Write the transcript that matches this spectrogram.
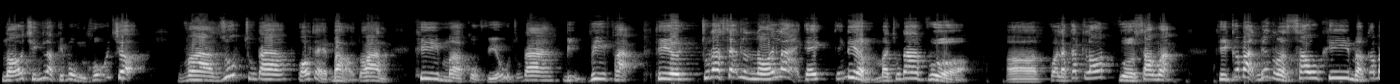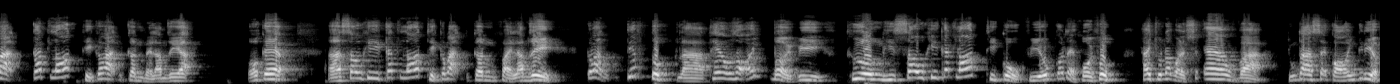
nó chính là cái vùng hỗ trợ và giúp chúng ta có thể bảo toàn khi mà cổ phiếu của chúng ta bị vi phạm. Thì chúng ta sẽ nói lại cái cái điểm mà chúng ta vừa uh, gọi là cắt lót vừa xong ạ. Thì các bạn biết là sau khi mà các bạn cắt lót thì các bạn cần phải làm gì ạ? Ok à, sau khi cắt lót thì các bạn cần phải làm gì? Các bạn tiếp tục là theo dõi bởi vì thường thì sau khi cắt lót thì cổ phiếu có thể hồi phục. Hay chúng ta gọi là check out và chúng ta sẽ có những cái điểm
